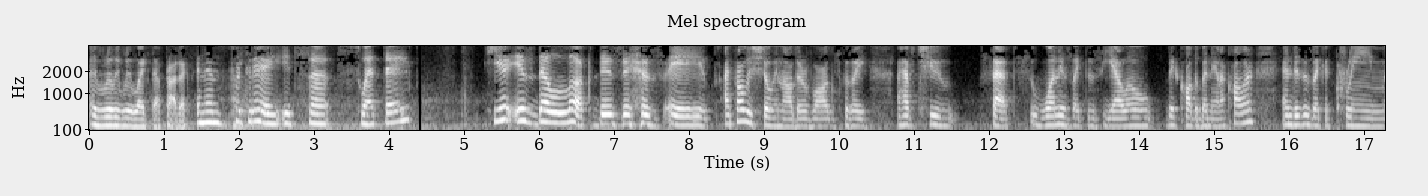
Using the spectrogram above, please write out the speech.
i really really like that product. And then for today it's a sweat day. Here is the look. This is a i probably show in other vlogs because i i have two sets. One is like this yellow they call the banana color and this is like a cream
